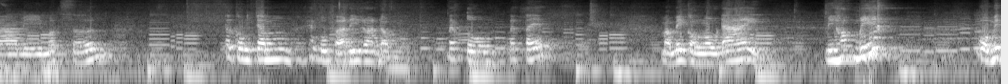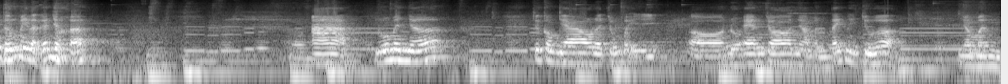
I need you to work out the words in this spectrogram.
Cha mi mất sớm. Tới con châm hắn cũng phải đi ra đồng Bắt tôm, bắt tép. Mà mi còn ngầu đai Mi hót miết. Ủa mi tưởng mi là cái nhật hả? À lúa mới nhớ. Chứ con dao đã chuẩn bị uh, đồ ăn cho nhà mình Tết đi chưa? Nhà mình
